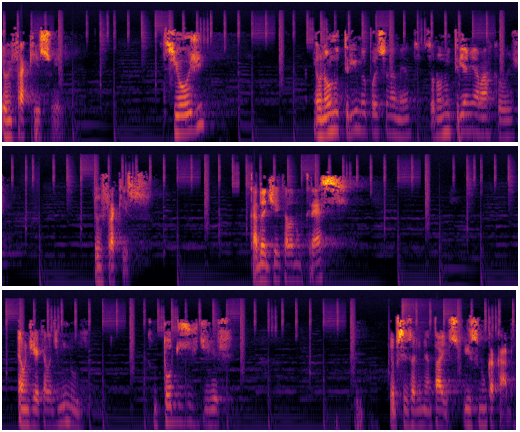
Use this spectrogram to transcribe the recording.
eu enfraqueço ele. Se hoje eu não nutri o meu posicionamento, se eu não nutri a minha marca hoje, eu enfraqueço. Cada dia que ela não cresce, é um dia que ela diminui. Todos os dias, eu preciso alimentar isso. E isso nunca acaba.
